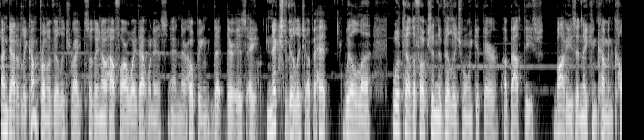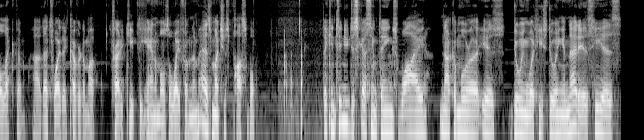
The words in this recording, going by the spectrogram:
undoubtedly come from a village, right? So they know how far away that one is, and they're hoping that there is a next village up ahead. We'll uh, we'll tell the folks in the village when we get there about these bodies, and they can come and collect them. Uh, that's why they covered them up. Try to keep the animals away from them as much as possible. They continue discussing things why Nakamura is doing what he's doing, and that is he is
